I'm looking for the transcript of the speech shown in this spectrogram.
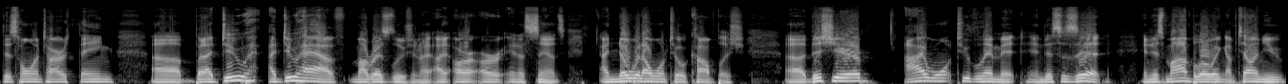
this whole entire thing. Uh, but I do I do have my resolution I, I or, or in a sense I know what I want to accomplish. Uh, this year I want to limit and this is it and it's mind blowing I'm telling you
